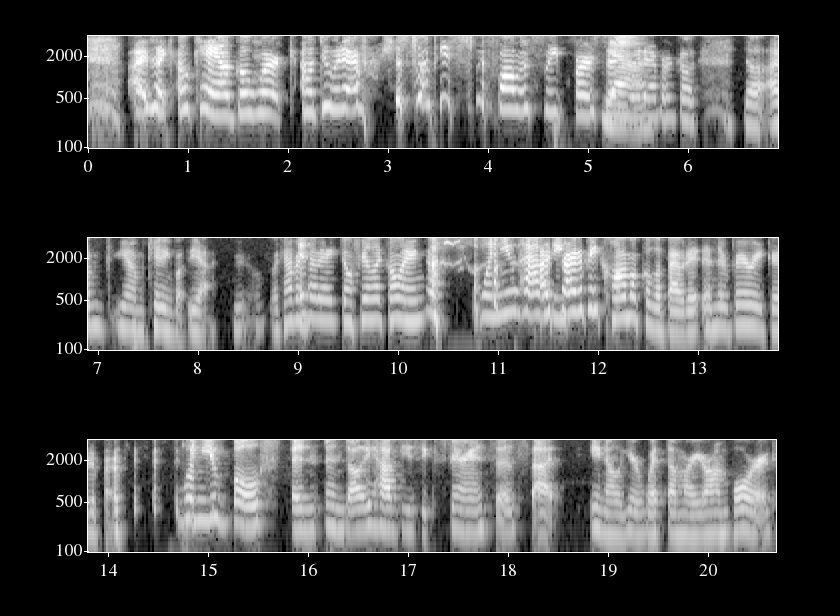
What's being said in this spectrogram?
I'm like, okay, I'll go work. I'll do whatever. Just let me sleep, fall asleep first yeah. and whatever. Go. No, I'm yeah, I'm kidding, but yeah, you know, like I have a it's, headache, don't feel like going. when you have, I these, try to be comical about it, and they're very good about it. when you both and and Dolly have these experiences that you know you're with them or you're on board,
